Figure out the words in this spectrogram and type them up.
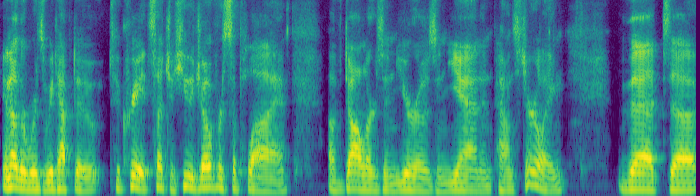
In other words, we'd have to, to create such a huge oversupply of dollars and euros and yen and pound sterling that uh,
